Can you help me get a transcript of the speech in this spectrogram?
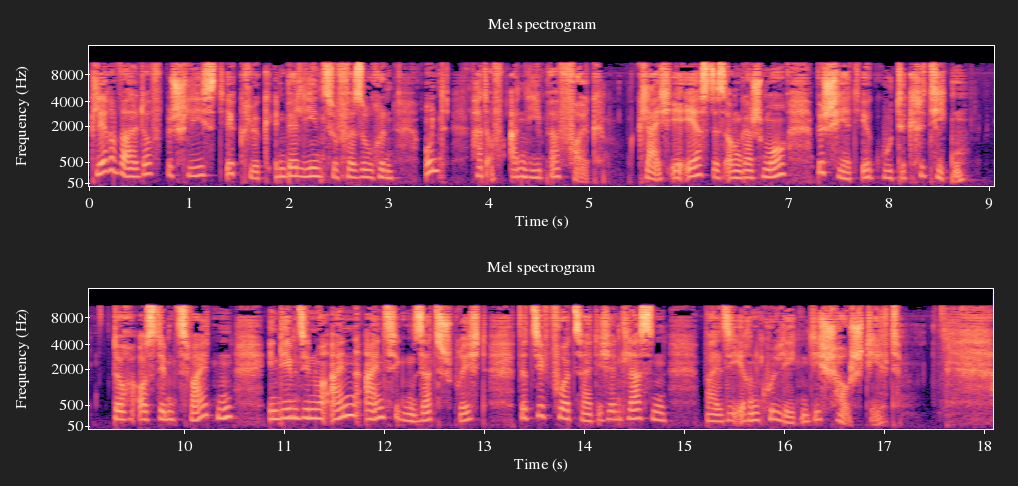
Claire Waldorf beschließt, ihr Glück in Berlin zu versuchen und hat auf Anhieb Erfolg. Gleich ihr erstes Engagement beschert ihr gute Kritiken. Doch aus dem zweiten, in dem sie nur einen einzigen Satz spricht, wird sie vorzeitig entlassen, weil sie ihren Kollegen die Schau stiehlt.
